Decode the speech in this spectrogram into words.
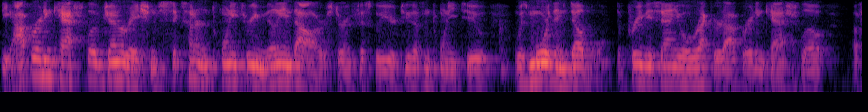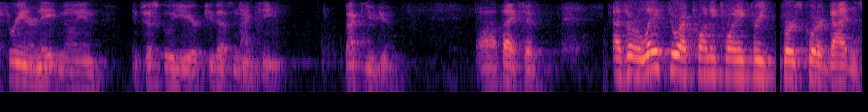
The operating cash flow generation of $623 million during fiscal year 2022 was more than double the previous annual record operating cash flow of $308 million in fiscal year 2019. Back to you, Jim. Uh, thanks, Jim. As it relates to our 2023 first quarter guidance,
